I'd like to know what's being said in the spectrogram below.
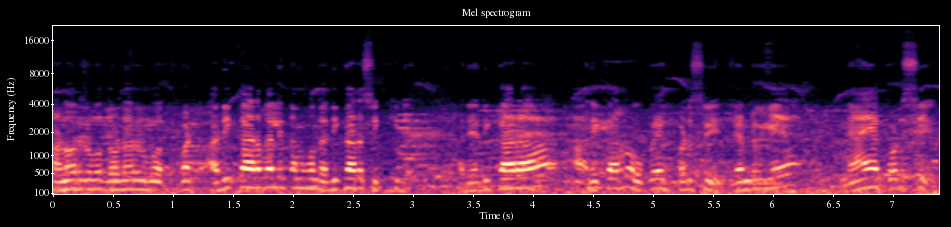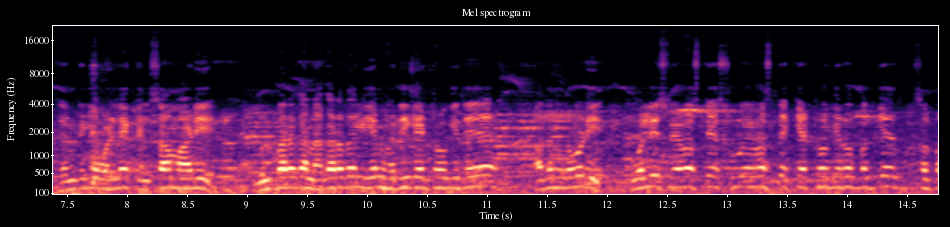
ಸಣ್ಣವ್ರು ಇರ್ಬೋದು, ದೊಡ್ಡವ್ರು ಇರ್ಬೋದು. ಬಟ್ ಅಧಿಕಾರದಲ್ಲಿ ತಮಗೊಂದು ಅಧಿಕಾರ ಸಿಕ್ಕಿದೆ. ಅದೇ ಅಧಿಕಾರ, ಆ ಅಧಿಕಾರನ ಉಪಯೋಗಪಡಿಸಿ ಜನರಿಗೆ ನ್ಯಾಯ ಕೊಡಿಸಿ ಜನರಿಗೆ ಒಳ್ಳೆಯ ಕೆಲಸ ಮಾಡಿ ಗುಲ್ಬರ್ಗ ನಗರದಲ್ಲಿ ಏನು ಹದಿಗೆಟ್ಟು ಹೋಗಿದೆ ಅದನ್ನು ನೋಡಿ ಪೊಲೀಸ್ ವ್ಯವಸ್ಥೆ ಸುವ್ಯವಸ್ಥೆ ಕೆಟ್ಟು ಹೋಗಿರೋ ಬಗ್ಗೆ ಸ್ವಲ್ಪ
